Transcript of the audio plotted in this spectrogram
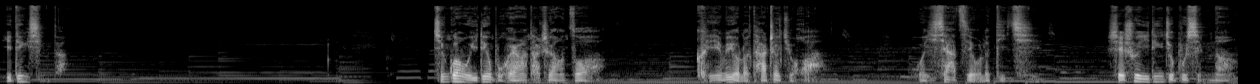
一定行的。尽管我一定不会让他这样做，可因为有了他这句话，我一下子有了底气。谁说一定就不行呢？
